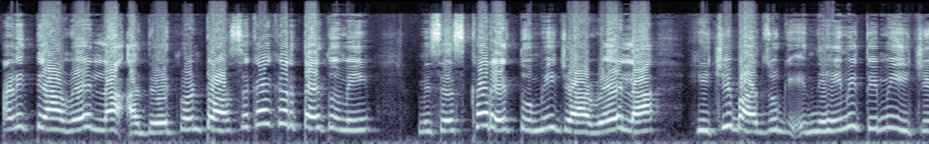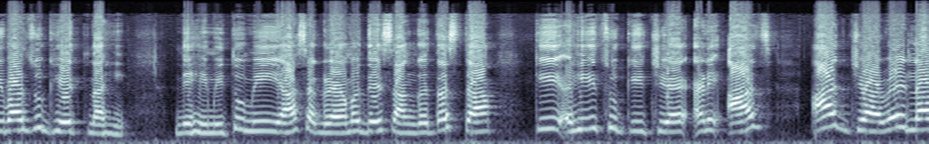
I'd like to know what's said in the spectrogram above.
आणि त्यावेळेला अद्वैत म्हणतो असं काय करताय तुम्ही? मिसेस खरे तुम्ही ज्या वेळेला हिची बाजू घे- नेहमी तुम्ही हिची बाजू घेत नाही. नेहमी तुम्ही या सगळ्यामध्ये सांगत असता की ही चुकीची आहे आणि आज आज ज्या वेळेला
